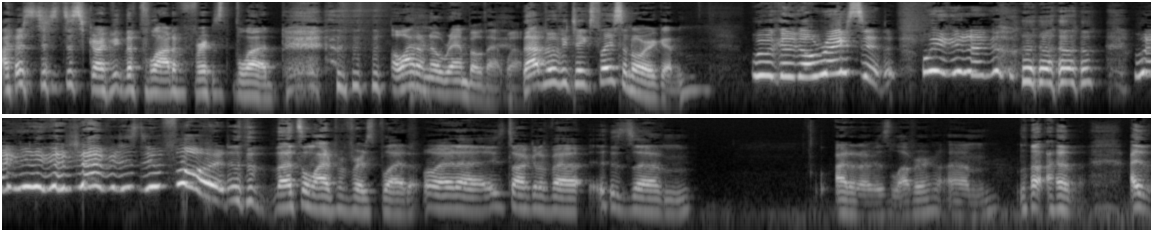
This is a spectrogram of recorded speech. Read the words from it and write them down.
I was just describing the plot of First Blood. Oh, I don't know Rambo that well. That movie takes place in Oregon. We were gonna go racing. We're gonna go. we're gonna go driving this new Ford. That's a line from First Blood. When uh, he's talking about his um, I don't know his lover. Um, I, I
